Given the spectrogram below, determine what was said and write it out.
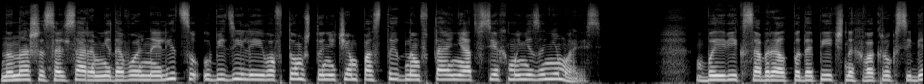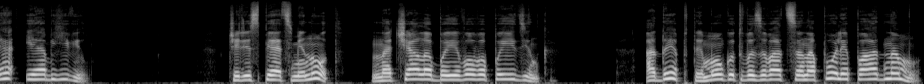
Но наши с Альсаром недовольные лица убедили его в том, что ничем постыдным в тайне от всех мы не занимались. Боевик собрал подопечных вокруг себя и объявил. «Через пять минут начало боевого поединка. Адепты могут вызываться на поле по одному.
